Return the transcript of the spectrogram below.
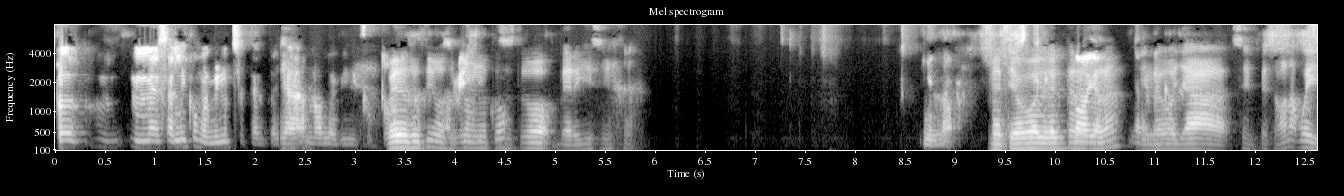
Pues me salí como el minuto 70, ya no le vi. Pero los últimos a cinco México. minutos estuvo verguísima. Y no. Metió gol Héctor No, ya- ya y luego ya se empezó a güey,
